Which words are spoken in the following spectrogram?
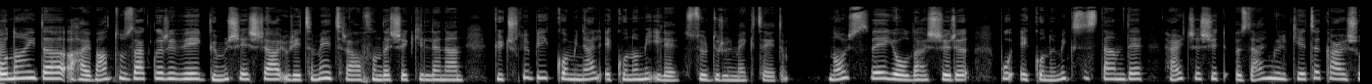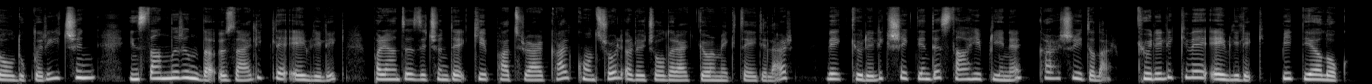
Onayda hayvan tuzakları ve gümüş eşya üretimi etrafında şekillenen güçlü bir komünel ekonomi ile sürdürülmekteydi. Noyce ve yoldaşları bu ekonomik sistemde her çeşit özel mülkiyete karşı oldukları için insanların da özellikle evlilik, parantez içindeki patriarkal kontrol aracı olarak görmekteydiler ve kölelik şeklinde sahipliğine karşıydılar. Kölelik ve evlilik bir diyalog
